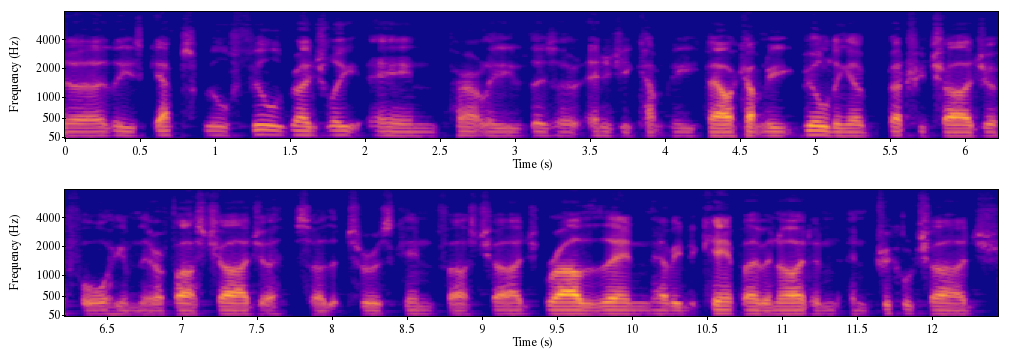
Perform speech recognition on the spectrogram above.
Uh, these gaps will fill gradually, and apparently there's an energy company, power company, building a battery charger for him. They're a fast charger, so that tourists can fast charge rather than having to camp overnight and, and trickle charge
